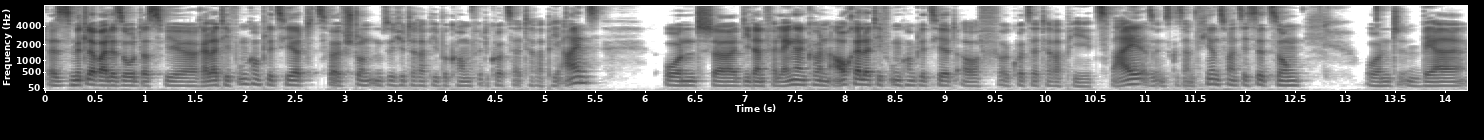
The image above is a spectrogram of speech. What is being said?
Da ist es mittlerweile so, dass wir relativ unkompliziert zwölf Stunden Psychotherapie bekommen für die Kurzzeittherapie 1 und äh, die dann verlängern können, auch relativ unkompliziert auf äh, Kurzzeittherapie 2, also insgesamt 24 Sitzungen. Und wer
